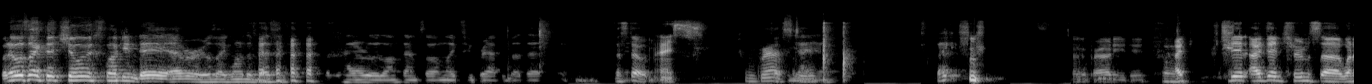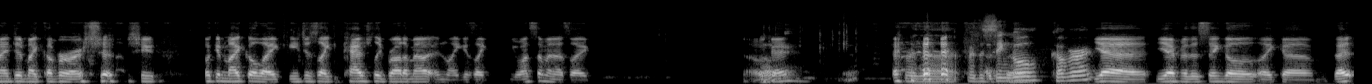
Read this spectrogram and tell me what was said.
But it was like the chillest fucking day ever. It was like one of the best I've had in a really long time. So I'm like super happy about that. That's dope. Nice. Congrats, dude. yeah. Thank you. Fucking proud of you, dude. I did I did shrooms uh, when I did my cover art show, shoot. Fucking Michael, like he just like casually brought him out and like is like, "You want some?" And I was like, "Okay." For the for the That's single cover art. yeah, yeah. For the single, like um, that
